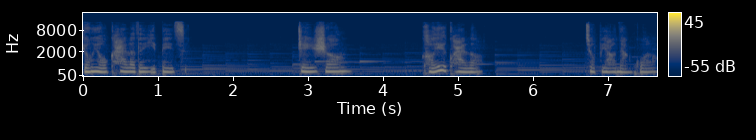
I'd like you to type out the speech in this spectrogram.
拥有快乐的一辈子，这一生可以快乐，就不要难过了。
